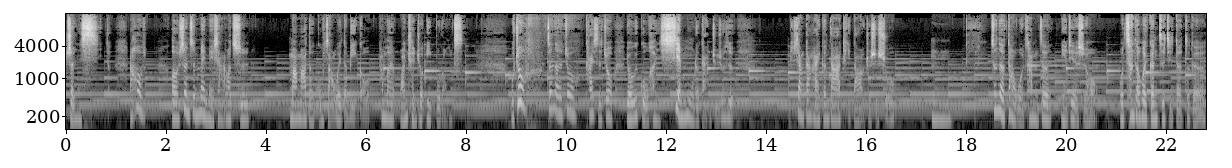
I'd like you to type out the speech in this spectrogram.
珍惜，然后呃，甚至妹妹想要吃妈妈的古早味的米糕，他们完全就义不容辞。我就真的就开始就有一股很羡慕的感觉，就是像刚才跟大家提到，就是说，嗯。真的到我他们这个年纪的时候，我真的会跟自己的这个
